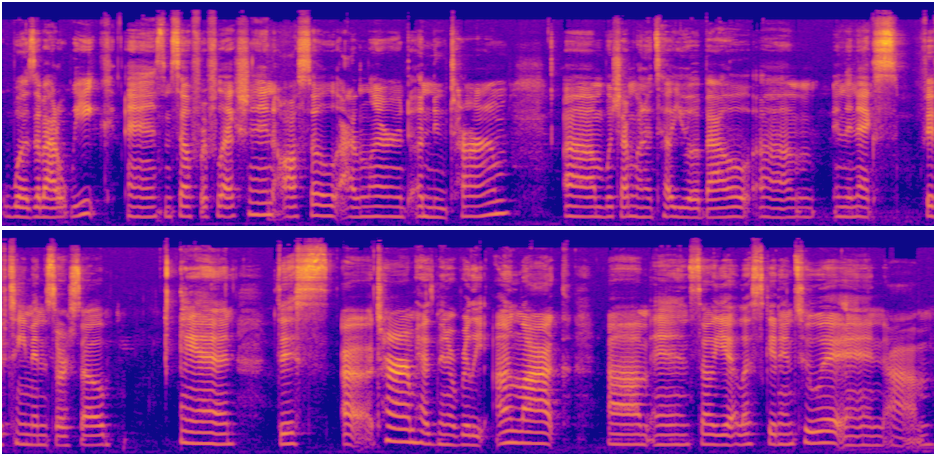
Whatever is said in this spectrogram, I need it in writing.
was about a week and some self reflection. Also, I learned a new term, um, which I'm going to tell you about um, in the next 15 minutes or so. And this uh, term has been a really unlock. Um, and so, yeah, let's get into it. And um,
